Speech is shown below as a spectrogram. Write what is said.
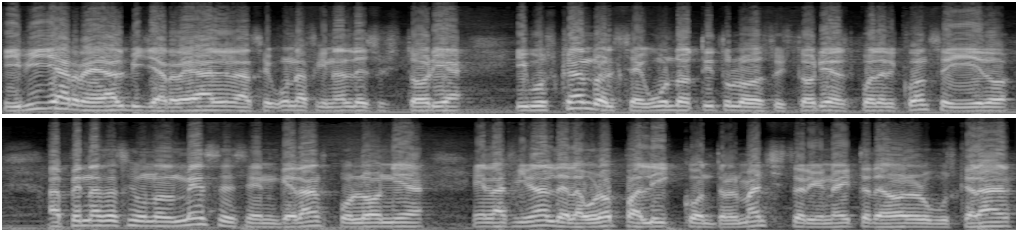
y Villarreal. Villarreal en la segunda final de su historia y buscando el segundo título de su historia después del conseguido apenas hace unos meses en Gdansk, Polonia, en la final de la Europa League contra el Manchester United. Ahora lo buscarán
